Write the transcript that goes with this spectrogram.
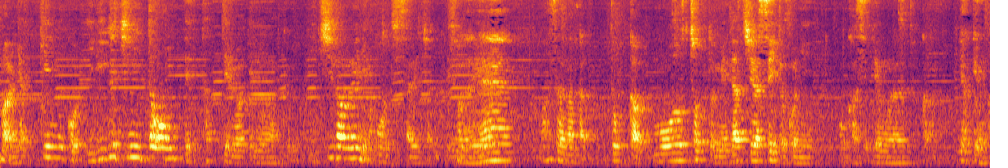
もう今薬研のこう入り口にドーンって立ってるわけではなく一番上に放置されちゃってるそうで、ね。まずはなんかどっかもうちょっと目立ちやすいところに置かせてもらうとか。薬研が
